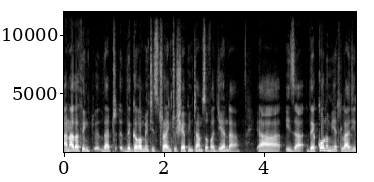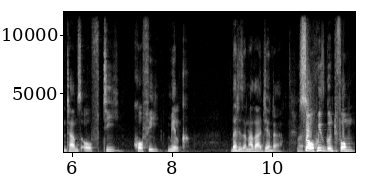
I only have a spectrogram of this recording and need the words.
Another thing that the government is trying to shape in terms of agenda uh, is uh, the economy at large in terms of tea, coffee, milk. That is another agenda. Right. So who is going to form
